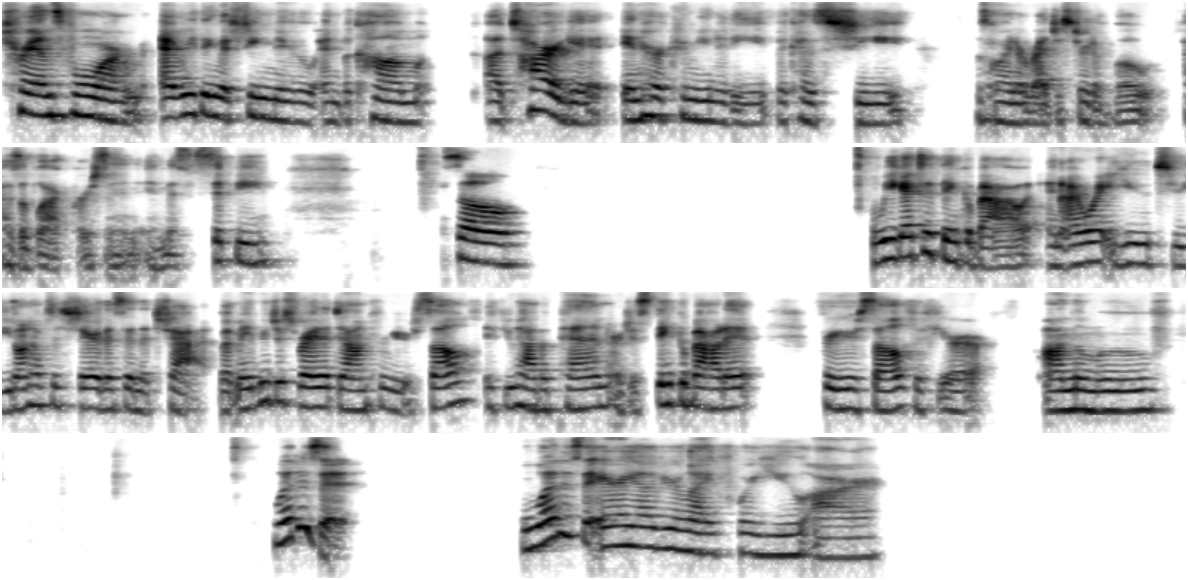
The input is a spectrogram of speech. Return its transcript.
transform everything that she knew and become a target in her community because she was going to register to vote as a Black person in Mississippi. So we get to think about, and I want you to, you don't have to share this in the chat, but maybe just write it down for yourself if you have a pen, or just think about it for yourself if you're on the move. What is it? What is the area of your life where you are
